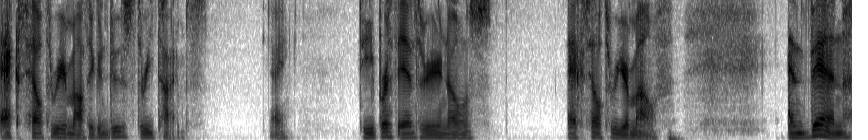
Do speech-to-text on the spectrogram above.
Exhale through your mouth. You're gonna do this three times. Okay, deep breath in through your nose. Exhale through your mouth. And then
